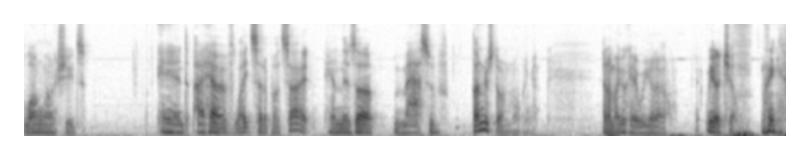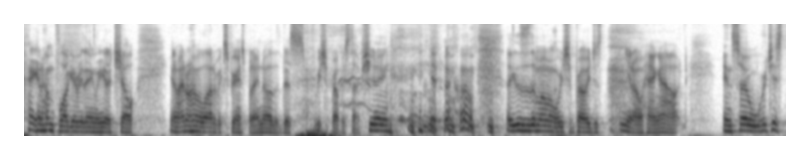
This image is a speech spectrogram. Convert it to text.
long, long shoots. And I have lights set up outside, and there's a massive thunderstorm rolling in. And I'm like, okay, we gotta we gotta chill. Like I gotta unplug everything. We gotta chill. You know, I don't have a lot of experience, but I know that this we should probably stop shooting. you know? Like this is the moment we should probably just you know hang out. And so we're just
